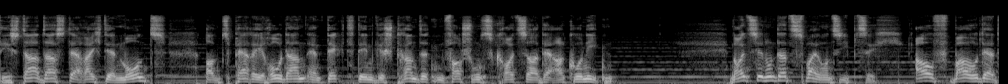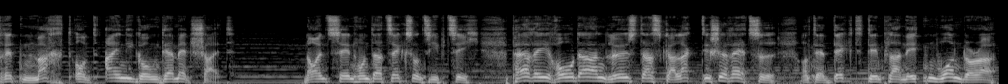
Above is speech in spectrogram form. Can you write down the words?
die Stardust erreicht den Mond und Peri Rodan entdeckt den gestrandeten Forschungskreuzer der Arkoniden. 1972 Aufbau der dritten Macht und Einigung der Menschheit. 1976 Peri Rodan löst das galaktische Rätsel und entdeckt den Planeten Wanderer,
